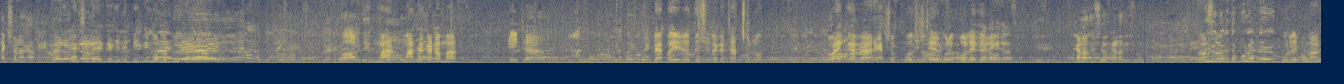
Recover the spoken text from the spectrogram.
একশো টাকা একশো টাকা কেজিতে বিক্রি করল বিষাদা মা- মাথা কাটা মাছ এইটা ব্যাপারীরা দুশো টাকা চাচ্ছিল পাইকাররা একশো পঁচিশ টাকা করে বলে গেল কাটা দুশো কাটা দুশো বুলেট মাছ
